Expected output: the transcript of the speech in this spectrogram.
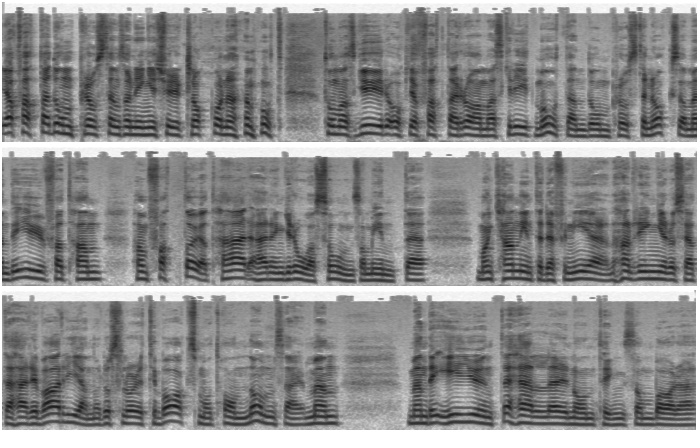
jag fattar domprosten som ringer kyrkklockorna mot Thomas Gyr och jag fattar ramaskrit mot den domprosten också. Men det är ju för att han, han fattar ju att här är en gråzon som inte, man kan inte definiera den. Han ringer och säger att det här är vargen och då slår det tillbaks mot honom så här. Men, men det är ju inte heller någonting som bara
